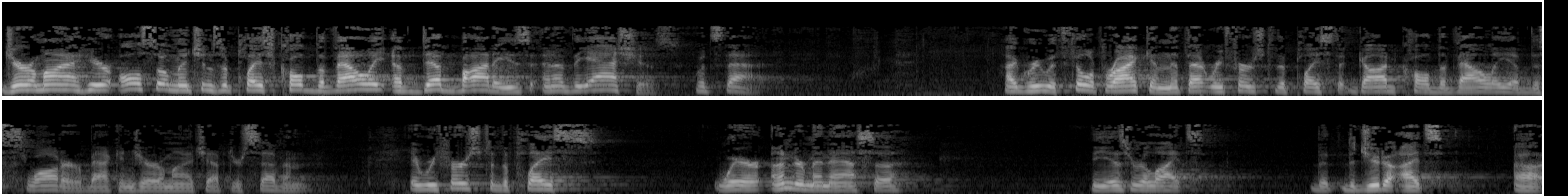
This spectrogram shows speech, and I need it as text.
Jeremiah here also mentions a place called the Valley of Dead Bodies and of the Ashes. What's that? I agree with Philip Ryken that that refers to the place that God called the Valley of the Slaughter back in Jeremiah chapter 7. It refers to the place where under Manasseh, the Israelites, the, the Judahites, uh,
